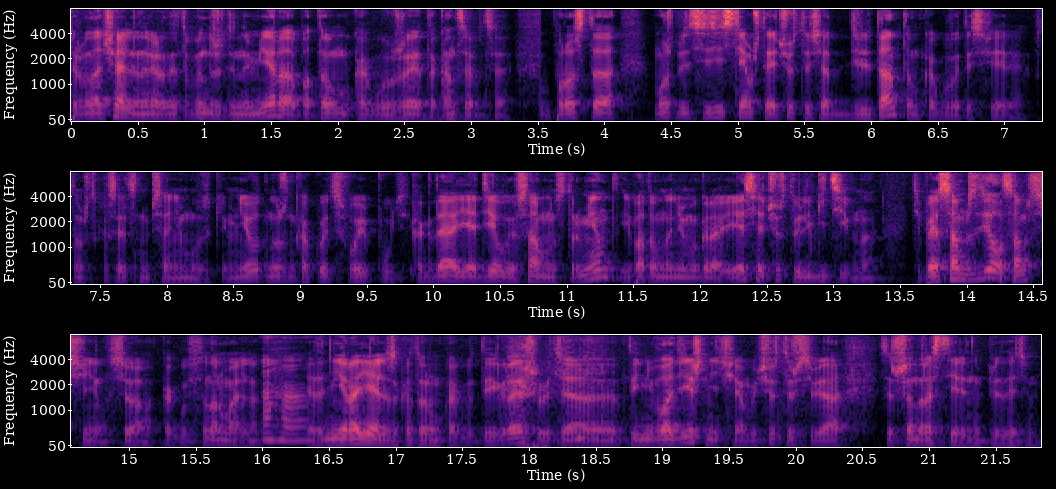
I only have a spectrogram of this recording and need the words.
первоначально, наверное, это вынужденная мера, а потом как бы уже это концепция. Просто, может быть, в связи с тем, что я чувствую себя дилетантом как бы в этой сфере, в том, что касается написания музыки, мне вот нужен какой-то свой путь. Когда я делаю сам инструмент и потом на нем играю, я себя чувствую легитимно. Типа я сам сделал, сам сочинил, все, как бы все нормально. Ага. Это не рояль, за которым как бы ты играешь, и у тебя ты не владеешь ничем и чувствуешь себя совершенно растерянным перед этим.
